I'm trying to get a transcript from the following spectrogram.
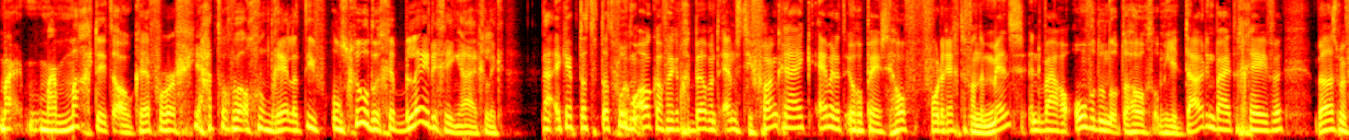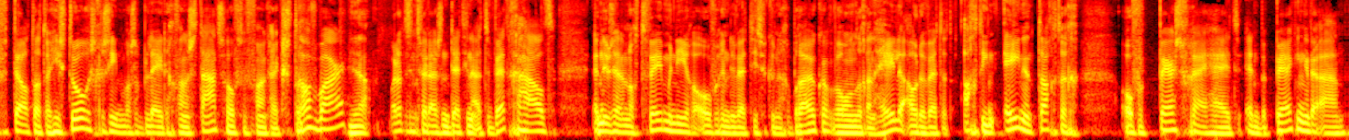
maar, maar mag dit ook hè, voor ja, toch wel een relatief onschuldige belediging eigenlijk? Nou, ik heb dat, dat vroeg ik me ook af. En ik heb gebeld met Amnesty Frankrijk en met het Europees Hof voor de Rechten van de Mens. En die waren onvoldoende op de hoogte om hier duiding bij te geven. Wel is me verteld dat er historisch gezien was het beledigen van een staatshoofd in Frankrijk strafbaar. Ja. Maar dat is in 2013 uit de wet gehaald. En nu zijn er nog twee manieren over in de wet die ze kunnen gebruiken. Waaronder een hele oude wet uit 1881 over persvrijheid en beperkingen daaraan.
